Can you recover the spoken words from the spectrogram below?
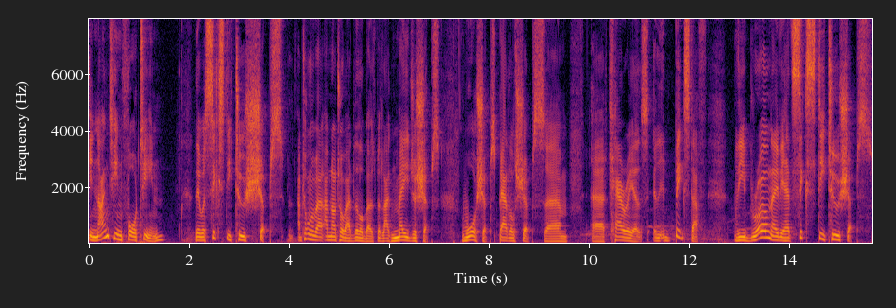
In 1914, there were 62 ships. I'm talking about, I'm not talking about little boats, but like major ships, warships, battleships, um, uh, carriers, big stuff. The Royal Navy had 62 ships.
